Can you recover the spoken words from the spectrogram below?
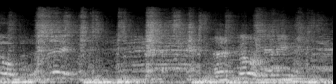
go, let's go, Denny.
